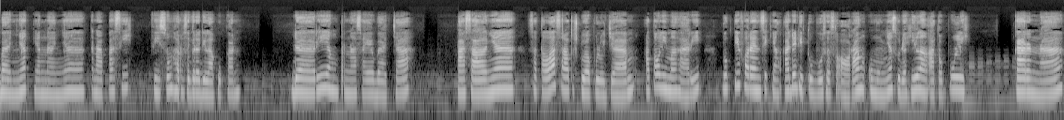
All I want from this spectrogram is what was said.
Banyak yang nanya, kenapa sih visum harus segera dilakukan? Dari yang pernah saya baca, pasalnya setelah 120 jam atau 5 hari, bukti forensik yang ada di tubuh seseorang umumnya sudah hilang atau pulih. Karena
